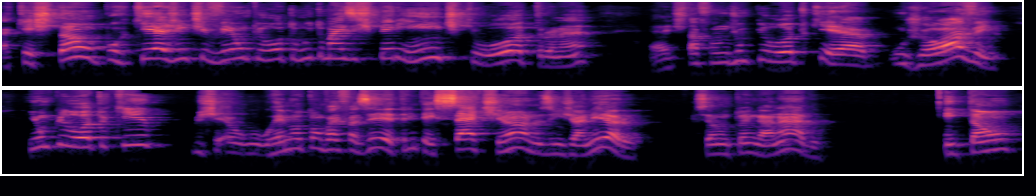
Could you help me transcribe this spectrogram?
a, questão, porque a gente vê um piloto muito mais experiente que o outro, né? É, a gente está falando de um piloto que é um jovem e um piloto que o Hamilton vai fazer 37 anos em janeiro, se eu não estou enganado. Então,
